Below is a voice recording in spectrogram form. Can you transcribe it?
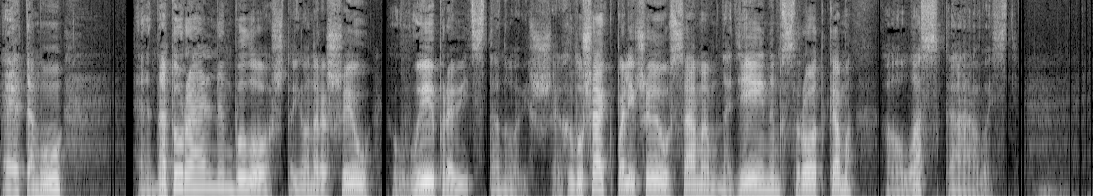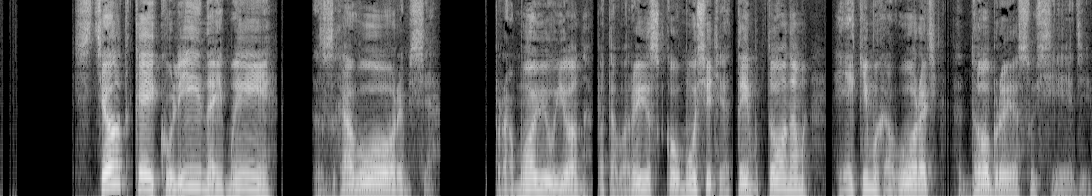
э, таму натуральным было што ён рашыў выправіць становішча глушак палічыў самым надзейным сродкам ласкавасць с теткой кулінай мы згаворымся прамовіў ён па таварыску мусіць тым тонам якім гавораць добрыя суседзі.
